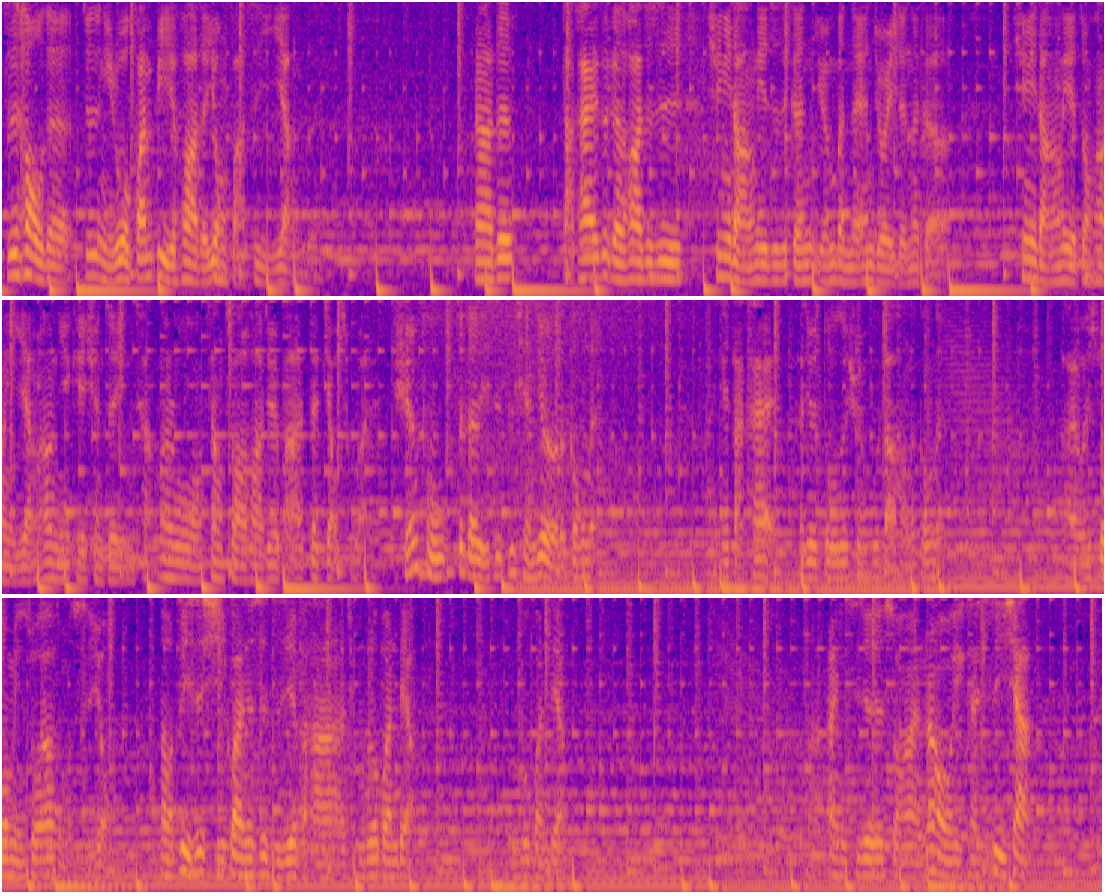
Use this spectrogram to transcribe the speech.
之后的，就是你如果关闭的话的用法是一样的。那这打开这个的话，就是虚拟导航列，就是跟原本的 Android 的那个虚拟导航列的状况一样，然后你也可以选择隐藏。那如果往上刷的话，就会把它再叫出来。悬浮这个也是之前就有的功能。可以打开，它就多个悬浮导航的功能，还会说明说要怎么使用。那我自己是习惯就是直接把它全部都关掉，全部关掉。啊，按一次就是双按。那我也可以试一下，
